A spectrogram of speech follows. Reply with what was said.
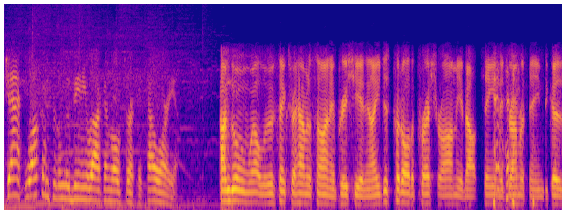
Jack, welcome to the Loudini Rock and Roll Circus. How are you? I'm doing well, Lou. Thanks for having us on. I appreciate it. Now, you just put all the pressure on me about saying the drummer thing because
